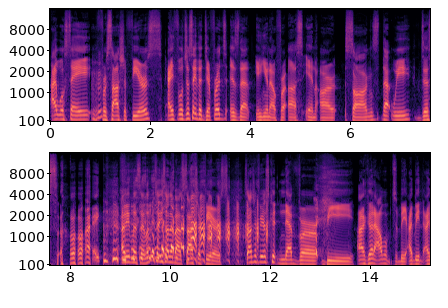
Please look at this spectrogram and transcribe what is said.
I will say Mm-hmm. for Sasha Fierce, I will just say the difference is that, you know, for us in our songs that we dislike. I mean, listen, let me tell you something about Sasha Fierce. Sasha Fierce could never be a good album to me. I mean, I,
